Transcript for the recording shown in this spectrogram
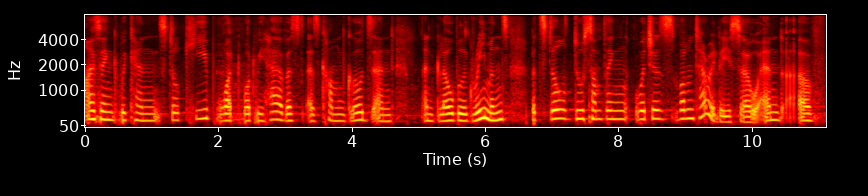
I think we can still keep what what we have as as common goods and and global agreements, but still do something which is voluntarily so. And of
